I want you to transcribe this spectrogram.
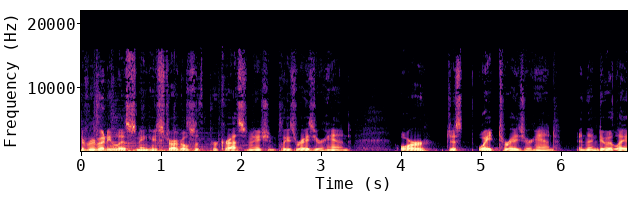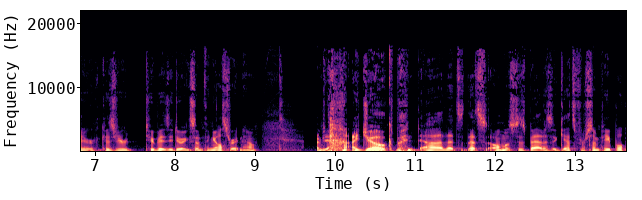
Everybody listening who struggles with procrastination, please raise your hand. Or just wait to raise your hand and then do it later because you're too busy doing something else right now. I joke, but uh, that's that's almost as bad as it gets for some people.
